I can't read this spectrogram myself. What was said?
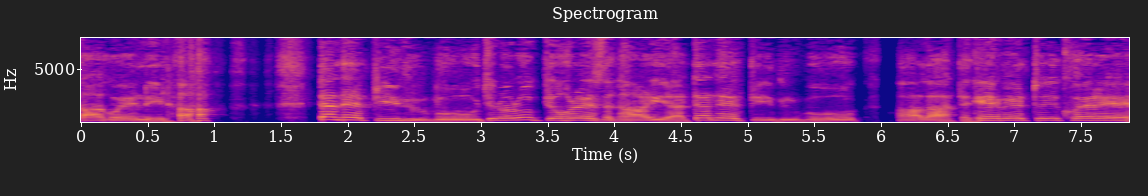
ကာကွယ်နေလားတက်တဲ့ပြည်သူကိုကျွန်တော်တို့ပြောတဲ့စကားတွေကတက်တဲ့ပြည်သူကိုဟာလားတကယ်ပဲတွေးခွဲတဲ့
